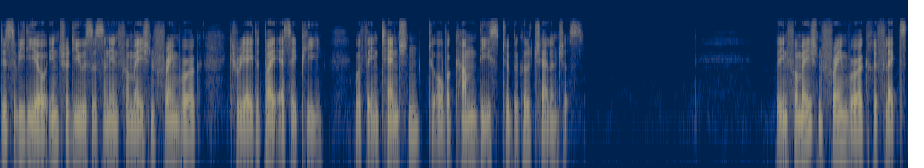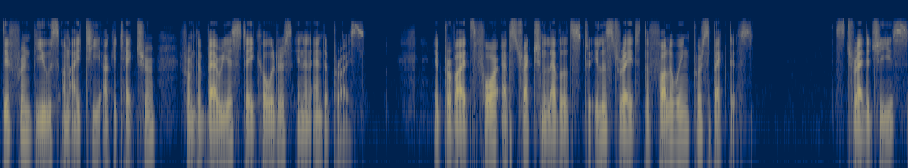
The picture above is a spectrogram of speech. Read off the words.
This video introduces an information framework created by SAP with the intention to overcome these typical challenges. The information framework reflects different views on IT architecture from the various stakeholders in an enterprise. It provides four abstraction levels to illustrate the following perspectives. Strategies,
